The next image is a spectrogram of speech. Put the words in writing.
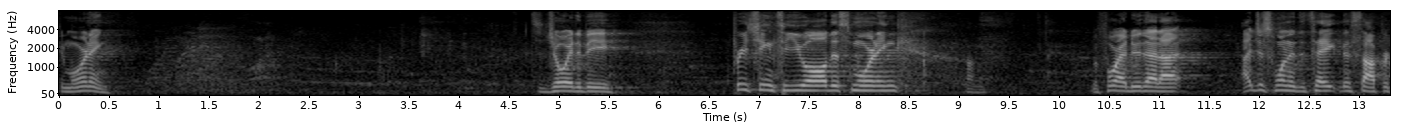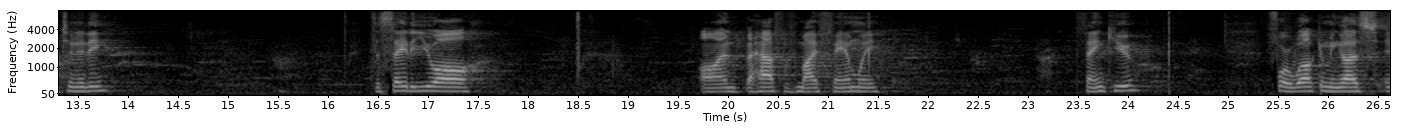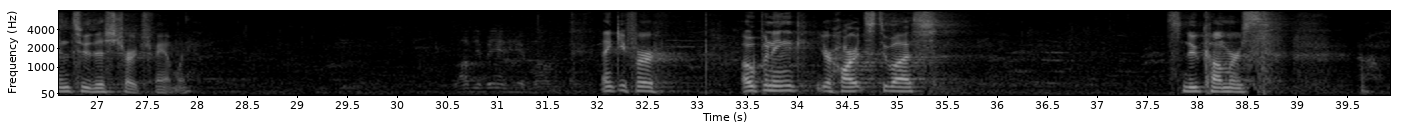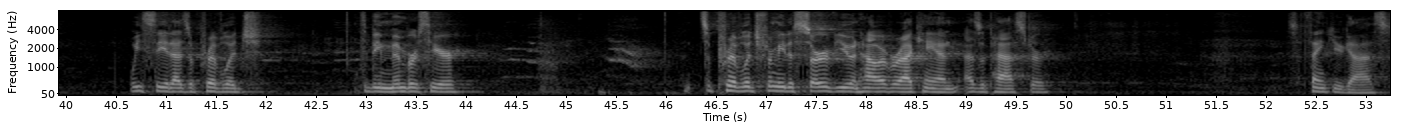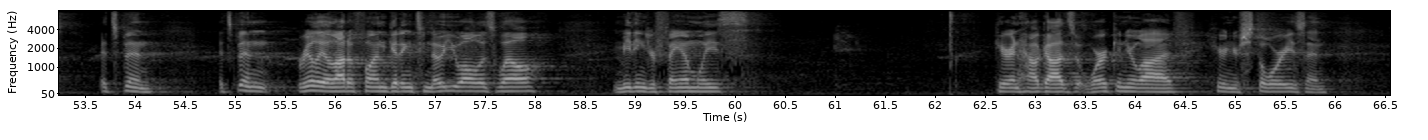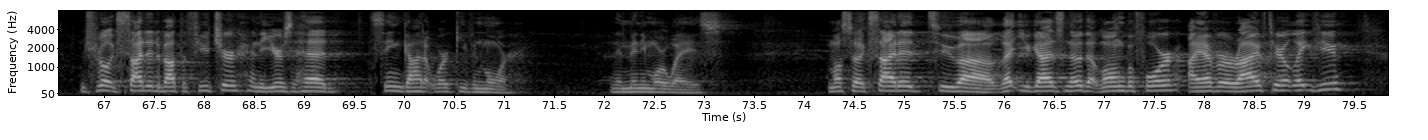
Good morning. It's a joy to be preaching to you all this morning. Um, before I do that, I, I just wanted to take this opportunity to say to you all, on behalf of my family, thank you for welcoming us into this church family. Thank you for opening your hearts to us as newcomers. We see it as a privilege to be members here. It's a privilege for me to serve you in however I can as a pastor. So thank you guys. It's been it's been really a lot of fun getting to know you all as well, meeting your families hearing how God's at work in your life, hearing your stories, and I'm just real excited about the future and the years ahead, seeing God at work even more and in many more ways. I'm also excited to uh, let you guys know that long before I ever arrived here at Lakeview,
